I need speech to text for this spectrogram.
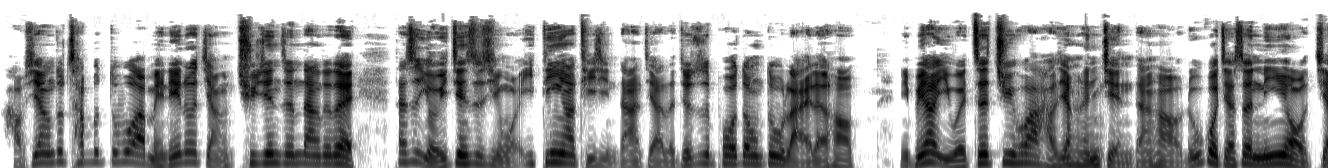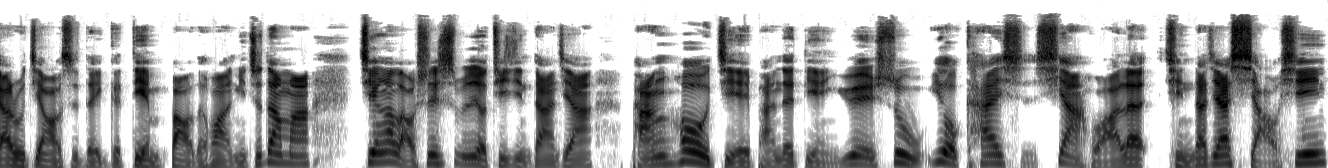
好像都差不多啊，每天都讲区间震荡，对不对？但是有一件事情我一定要提醒大家的，就是波动度来了哈。你不要以为这句话好像很简单哈。如果假设你有加入姜老师的一个电报的话，你知道吗？姜老师是不是有提醒大家，盘后解盘的点阅数又开始下滑了，请大家小心、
